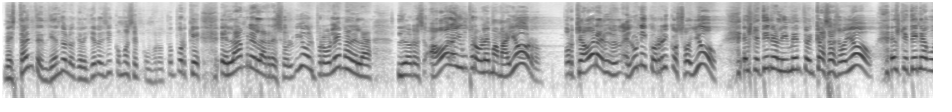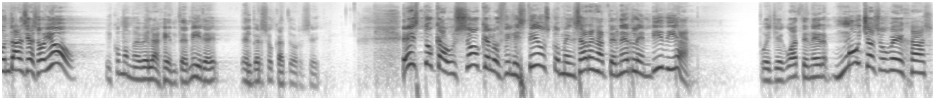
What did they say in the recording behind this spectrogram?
¿Me está entendiendo lo que le quiero decir? ¿Cómo se confrontó? Porque el hambre la resolvió, el problema de la... ahora hay un problema mayor. Porque ahora el, único rico soy yo. El que tiene alimento en casa soy yo. El que tiene abundancia soy yo. ¿Y cómo me ve la gente? Mire el verso 14. Esto causó que los filisteos comenzaran a tenerle envidia, pues llegó a tener muchas ovejas,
